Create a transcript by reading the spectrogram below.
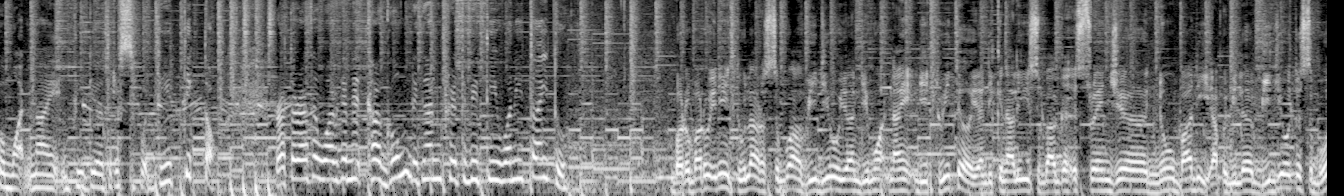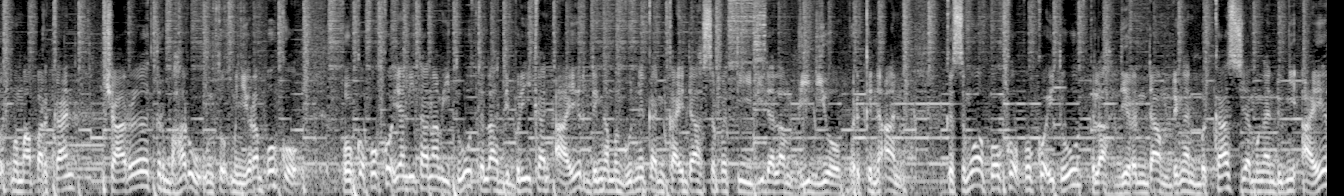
memuat naik video tersebut di TikTok. Rata-rata warganet kagum dengan kreativiti wanita itu. Baru-baru ini tular sebuah video yang dimuat naik di Twitter yang dikenali sebagai Stranger Nobody apabila video tersebut memaparkan cara terbaru untuk menyiram pokok. Pokok-pokok yang ditanam itu telah diberikan air dengan menggunakan kaedah seperti di dalam video berkenaan. Kesemua pokok-pokok itu telah direndam dengan bekas yang mengandungi air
